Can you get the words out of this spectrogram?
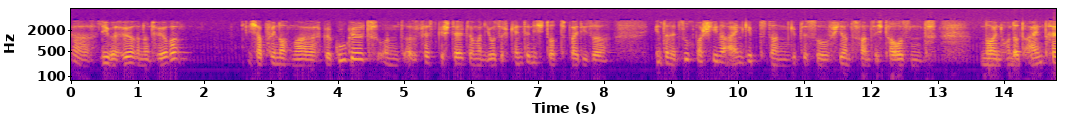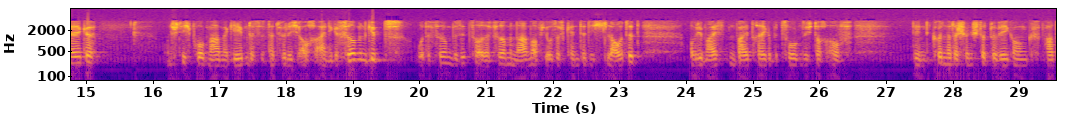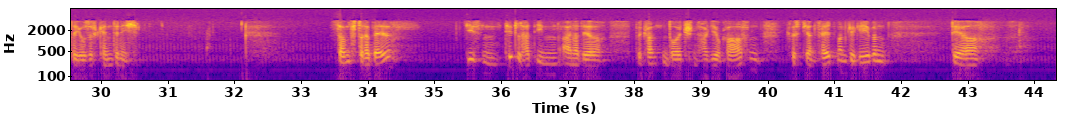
Ja, liebe Hörerinnen und Hörer, ich habe vorhin nochmal gegoogelt und also festgestellt, wenn man Josef Kentenich dort bei dieser Internetsuchmaschine eingibt, dann gibt es so 24.900 Einträge. Und Stichproben haben ergeben, dass es natürlich auch einige Firmen gibt, wo der Firmenbesitzer oder der Firmenname auf Josef Kentenich lautet. Aber die meisten Beiträge bezogen sich doch auf den Gründer der Schönstadtbewegung, Pater Josef Kentenich. Sanfter Rebell. Diesen Titel hat Ihnen einer der bekannten deutschen Hagiographen, Christian Feldmann, gegeben, der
